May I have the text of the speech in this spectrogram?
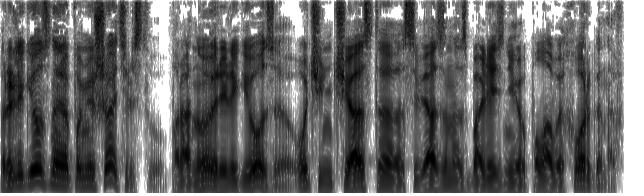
Религиозное помешательство, паранойя религиоза, очень часто связано с болезнью половых органов,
